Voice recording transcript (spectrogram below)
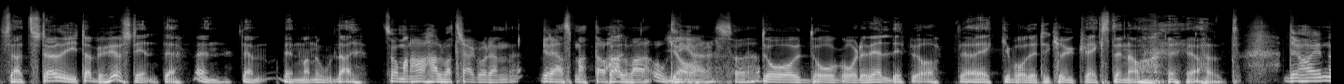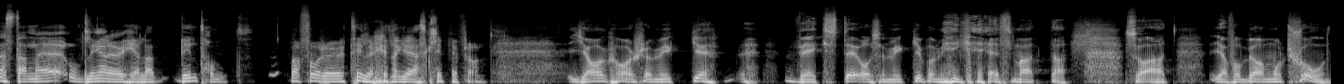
Så att större yta behövs det inte än den, den man odlar. Så om man har halva trädgården gräsmatta och halva odlingar? Ja, så... då, då går det väldigt bra. Det räcker både till krukväxterna och allt. Du har ju nästan eh, odlingar över hela din tomt. Var får du tillräckligt med gräsklipp ifrån? Jag har så mycket växter och så mycket på min gräsmatta så att jag får bra motion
